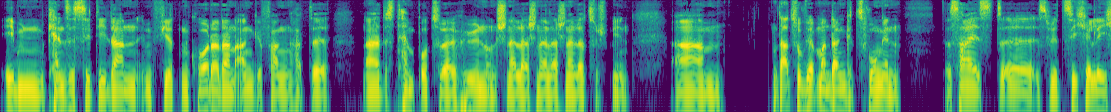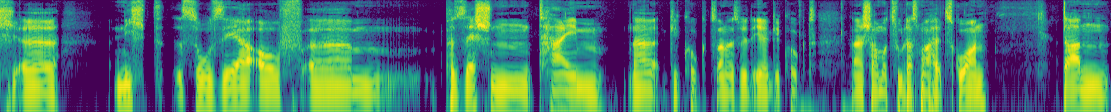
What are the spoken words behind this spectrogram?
eben Kansas City dann im vierten Quarter dann angefangen hatte, na, das Tempo zu erhöhen und schneller, schneller, schneller zu spielen. Ähm, dazu wird man dann gezwungen. Das heißt, äh, es wird sicherlich äh, nicht so sehr auf ähm, Possession Time na, geguckt, sondern es wird eher geguckt, na, schauen wir zu, dass wir halt scoren. Dann,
